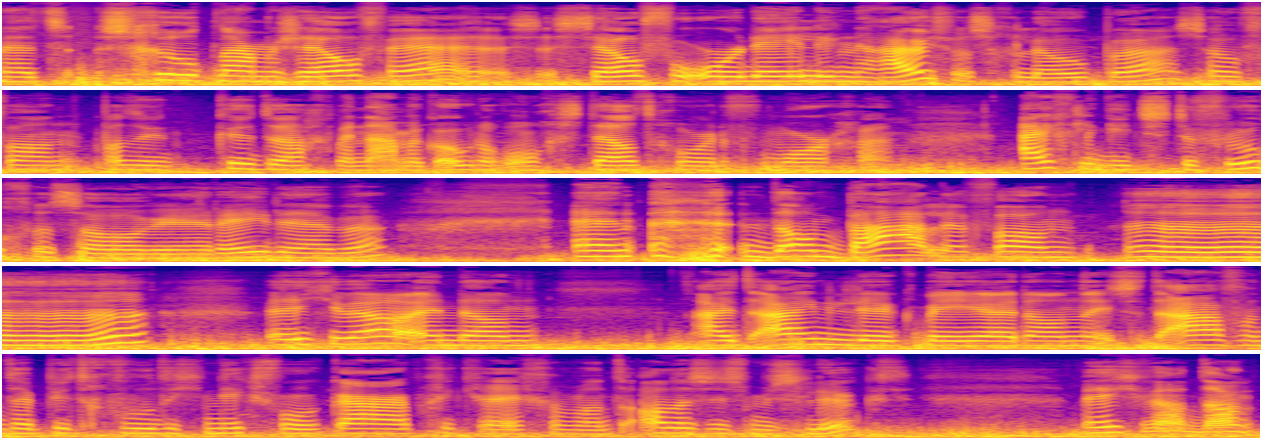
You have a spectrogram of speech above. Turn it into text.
met schuld naar mezelf, hè, zelfveroordeling naar huis was gelopen. Zo van, wat een kutdag. Ben namelijk ook nog ongesteld geworden vanmorgen. Eigenlijk iets te vroeg, dat zal wel weer een reden hebben. En dan balen van, weet je wel. En dan uiteindelijk ben je, dan is het avond, heb je het gevoel dat je niks voor elkaar hebt gekregen, want alles is mislukt. Weet je wel, dan,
